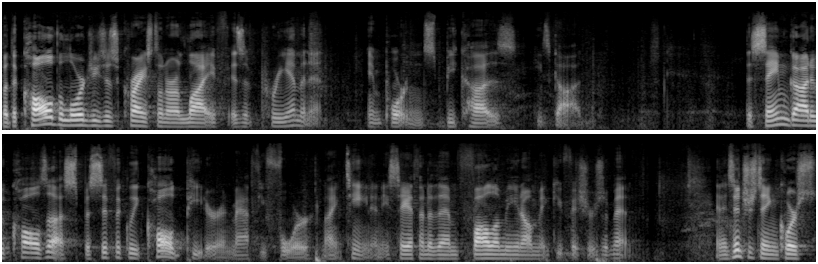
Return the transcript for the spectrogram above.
But the call of the Lord Jesus Christ on our life is of preeminent importance because he's God. The same God who calls us specifically called Peter in Matthew 4 19, and he saith unto them, Follow me, and I'll make you fishers of men. And it's interesting, of course,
